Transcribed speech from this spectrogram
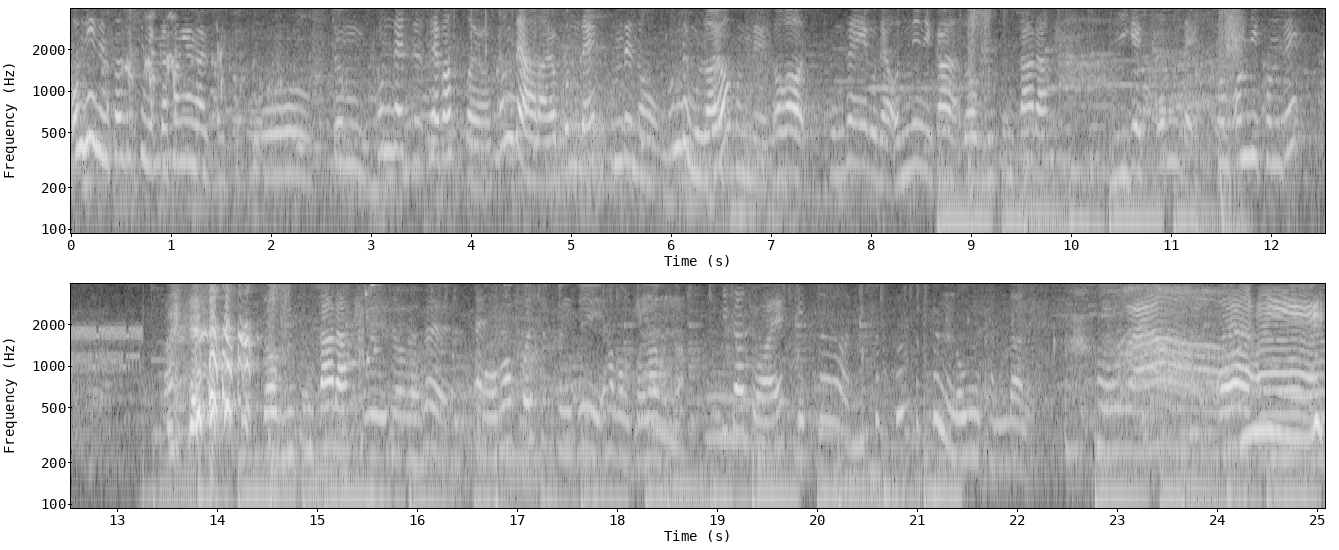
언니는 써주시니까 당연하지. 오, 좀 꼰대 짓 해봤어요. 꼰대 알아요? 꼰대? 근데 너 꼰대 몰라요? 건데. 너가 동생이고 내가 언니니까 너 물 좀 따라. 이게 꼰대. 그럼 언니 건데? 너 물 좀 따라. 우리 그러면은 뭐 먹고 싶은지 한번 골라보자. 피자 좋아해? 피자 아니 스프? 스프는 너무 간단해. 오 와우. 아, 언니.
